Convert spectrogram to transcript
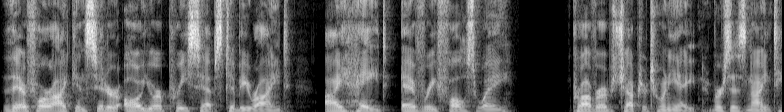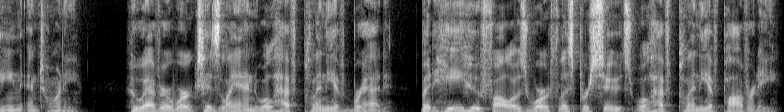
Therefore I consider all your precepts to be right. I hate every false way. Proverbs chapter 28, verses 19 and 20. Whoever works his land will have plenty of bread, but he who follows worthless pursuits will have plenty of poverty.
